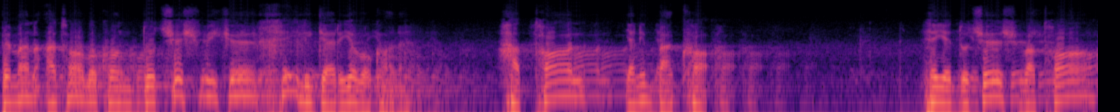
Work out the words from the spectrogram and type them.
به من عطا بکن دو چشمی که خیلی گریه بکنه. حطال یعنی بکا. هی دو چشم و تا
